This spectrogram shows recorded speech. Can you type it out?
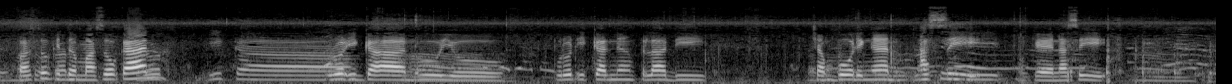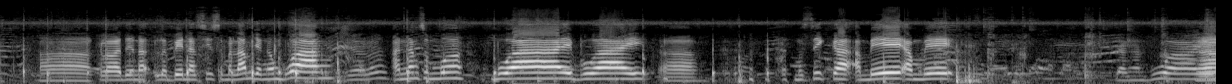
Lepas tu kita masukkan Ikan. perut ikan. Oh yo. Perut ikan yang telah dicampur dengan nasi. Okey, nasi. Ah, kalau ada na- lebih nasi semalam jangan buang. Yalah. Anang semua buai, buai. Ah. Mesti kak ambil, ambil. Jangan buai. Ha.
